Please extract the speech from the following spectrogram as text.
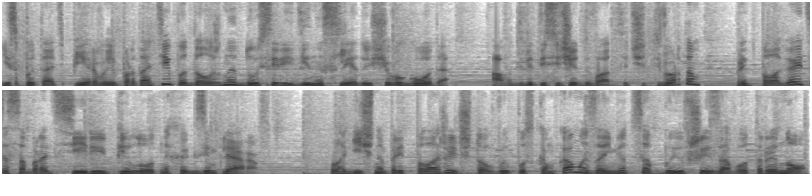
Испытать первые прототипы должны до середины следующего года, а в 2024 предполагается собрать серию пилотных экземпляров. Логично предположить, что выпуском Камы займется бывший завод Renault,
